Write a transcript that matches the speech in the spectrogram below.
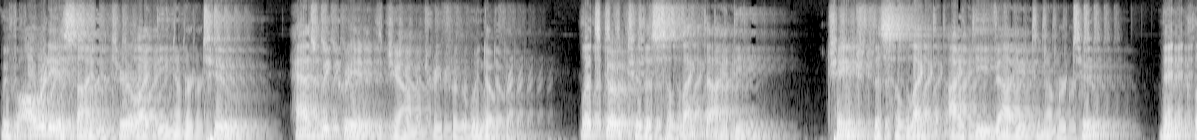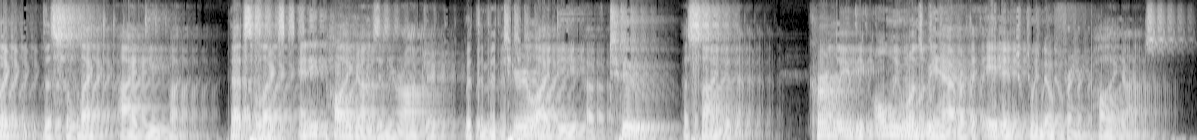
We've already assigned material ID number 2 as we created the geometry for the window frame. Let's go to the Select ID, change the Select ID value to number 2, then click the Select ID button. That selects any polygons in your object with the material ID of 2 assigned to them. Currently, the only ones we have are the 8-inch window frame polygons.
